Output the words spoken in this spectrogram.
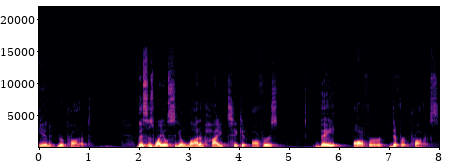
in your product. This is why you'll see a lot of high ticket offers they offer different products.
